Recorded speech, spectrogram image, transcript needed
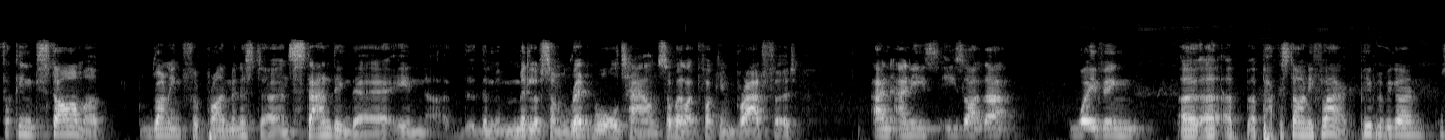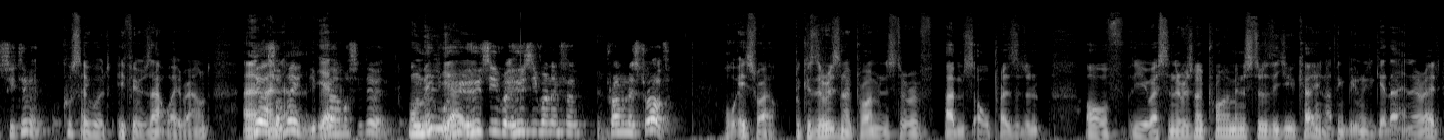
fucking Starmer running for prime minister and standing there in uh, the, the middle of some red wall town somewhere like fucking Bradford, and and he's he's like that waving a, a, a Pakistani flag. People would be going, "What's he doing?" Of course they would if it was that way round. Uh, yeah, that's and, what I mean. uh, You'd be yeah. going, "What's he doing?" Well, Who- Millier- who- who's he? Who's he running for prime minister of? or Israel, because there is no prime minister of um, or president of the US, and there is no prime minister of the UK, and I think people need to get that in their head.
